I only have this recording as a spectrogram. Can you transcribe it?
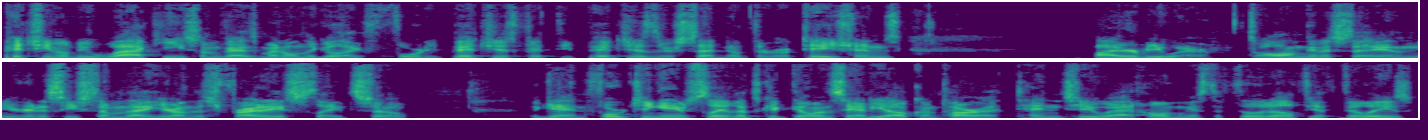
Pitching will be wacky. Some guys might only go like 40 pitches, 50 pitches. They're setting up the rotations. Buyer beware. That's all I'm going to say. And you're going to see some of that here on this Friday slate. So, again, 14 game slate. Let's get going. Sandy Alcantara, 10 2 at home against the Philadelphia Phillies.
